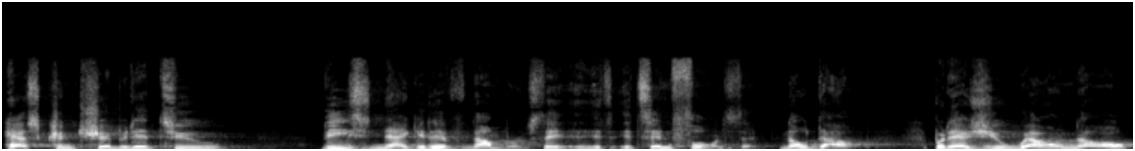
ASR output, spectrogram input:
has contributed to these negative numbers. It's influenced it, no doubt. But as you well know,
